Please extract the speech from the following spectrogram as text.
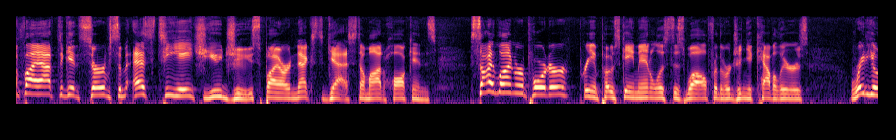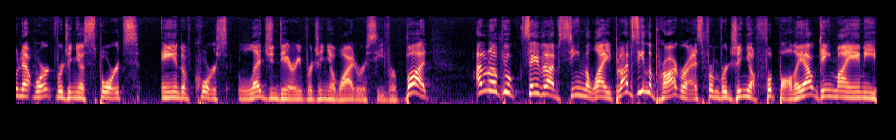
if I have to get served some STHU juice by our next guest, Ahmad Hawkins, sideline reporter, pre and post game analyst as well for the Virginia Cavaliers radio network, Virginia Sports, and of course, legendary Virginia wide receiver. But I don't know if you'll say that I've seen the light, but I've seen the progress from Virginia football. They outgained Miami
